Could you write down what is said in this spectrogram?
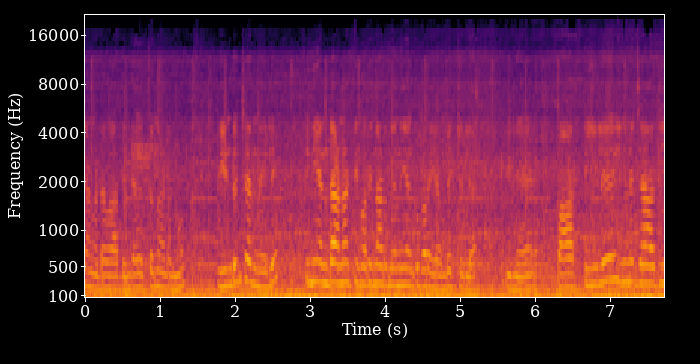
ഞങ്ങളുടെ വാർഡിന്റെ അകത്ത് നടന്നു. വീണ്ടും ചെന്നൈയിൽ ഇനി എന്താണ് അട്ടിമറി നടന്നതെന്ന് ഞങ്ങൾക്ക് പറയാൻ പറ്റില്ല. പിന്നെ പാർട്ടിയിൽ ഇങ്ങനെ ജാതി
